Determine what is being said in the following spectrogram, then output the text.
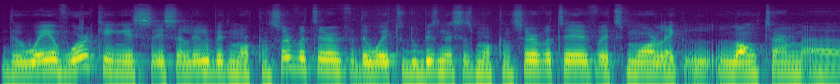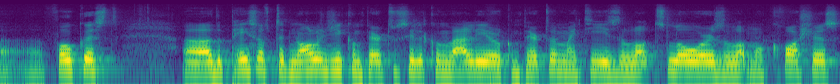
the way of working is, is a little bit more conservative. The way to do business is more conservative. It's more like long term uh, focused. Uh, the pace of technology compared to Silicon Valley or compared to MIT is a lot slower, is a lot more cautious.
